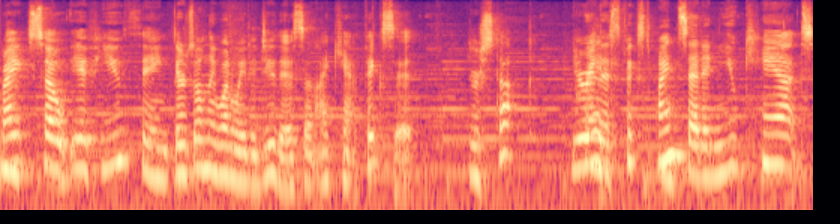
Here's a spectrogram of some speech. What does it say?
right? So if you think there's only one way to do this and I can't fix it, you're stuck. You're in this fixed mindset and you can't,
